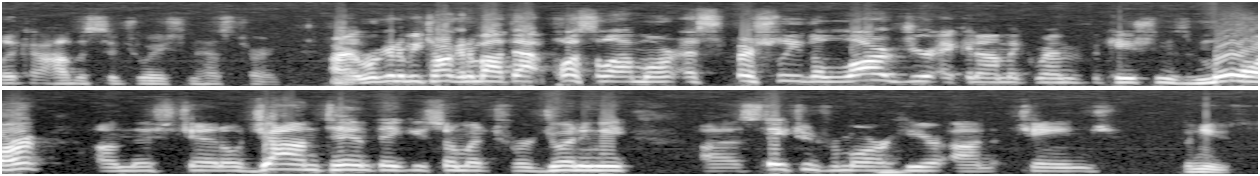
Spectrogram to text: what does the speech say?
look at how the situation has turned. All right, we're going to be talking about that plus a lot more, especially the larger economic ramifications, more on this channel. John, Tim, thank you so much for joining me. Uh, stay tuned for more here on Change the News.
